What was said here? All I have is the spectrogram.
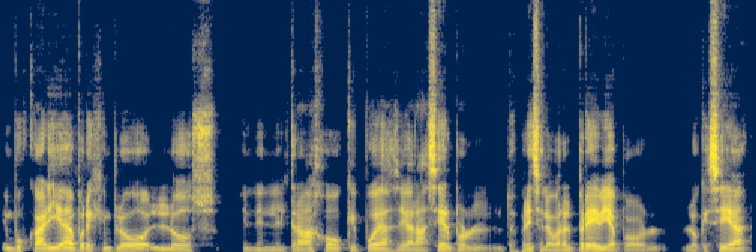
buscaría, por ejemplo, los en el, trabajo que puedas llegar a hacer por tu experiencia laboral previa, por lo que sea,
